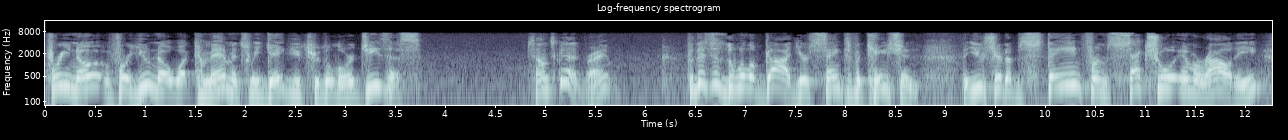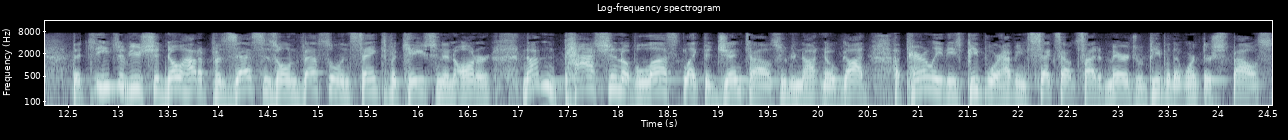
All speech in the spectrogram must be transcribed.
For you know, for you know what commandments we gave you through the Lord Jesus. Sounds good, right? For this is the will of God, your sanctification, that you should abstain from sexual immorality, that each of you should know how to possess his own vessel in sanctification and honor, not in passion of lust like the Gentiles who do not know God. Apparently, these people were having sex outside of marriage with people that weren't their spouse.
